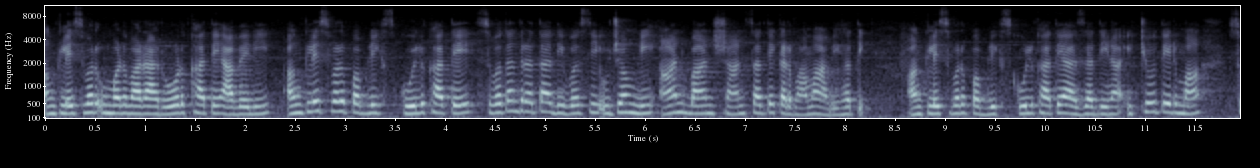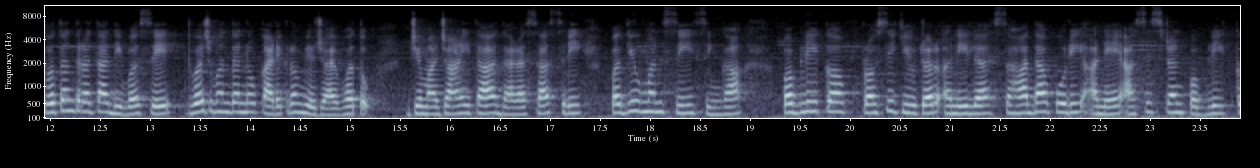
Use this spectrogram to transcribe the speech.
અંકલેશ્વર ઉમરવાડા રોડ ખાતે આવેલી અંકલેશ્વર પબ્લિક સ્કૂલ ખાતે સ્વતંત્રતા દિવસની ઉજવણી આન બાન શાન સાથે કરવામાં આવી હતી. અંકલેશ્વર પબ્લિક સ્કૂલ ખાતે આઝાદીના ઇઠ્યોતેરમાં સ્વતંત્રતા દિવસે ધ્વજવંદનનો કાર્યક્રમ યોજાયો હતો, જેમાં જાણીતા ધારાશાસ્ત્રી પદ્યુમનસિંહ સિંઘા, પબ્લિક પ્રોસિક્યુટર અનિલ સહાદાપુરી અને assistant public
